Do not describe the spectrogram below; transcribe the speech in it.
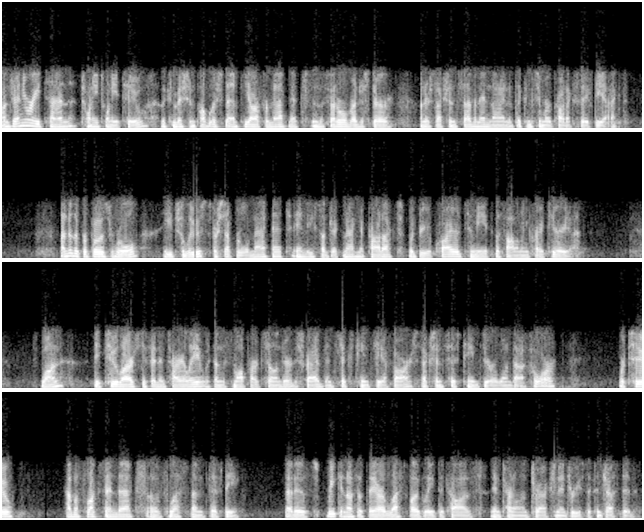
On January 10, 2022, the Commission published the NPR for magnets in the Federal Register under Section 7 and 9 of the Consumer Product Safety Act. Under the proposed rule, each loose or separable magnet in the subject magnet product would be required to meet the following criteria. One, be too large to fit entirely within the small part cylinder described in 16 CFR, section 1501.4, or two, have a flux index of less than 50. That is, weak enough that they are less likely to cause internal interaction injuries if ingested.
